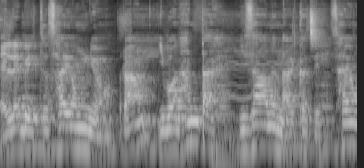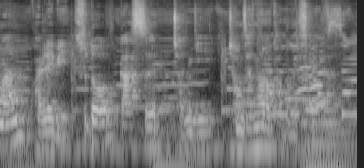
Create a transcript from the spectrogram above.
엘리베이터 사용료랑 이번 한 달 이사하는 날까지 사용한 관리비, 수도, 가스, 전기 정산하러 가보겠습니다.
